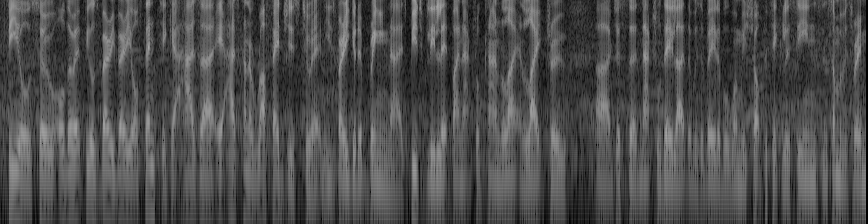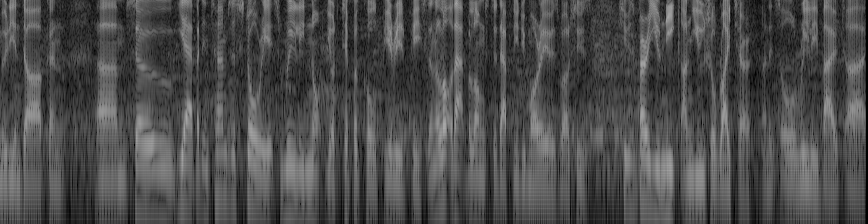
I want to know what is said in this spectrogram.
feel. So although it feels very, very authentic, it has uh, it has kind of rough edges to it, and he's very good at bringing that. It's beautifully lit by natural candlelight and light through. Uh, just the natural daylight that was available when we shot particular scenes, and some of it's very moody and dark, and um, so yeah, but in terms of story, it's really not your typical period piece, and a lot of that belongs to Daphne du Maurier as well. She was she was a very unique, unusual writer, and it's all really about uh,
